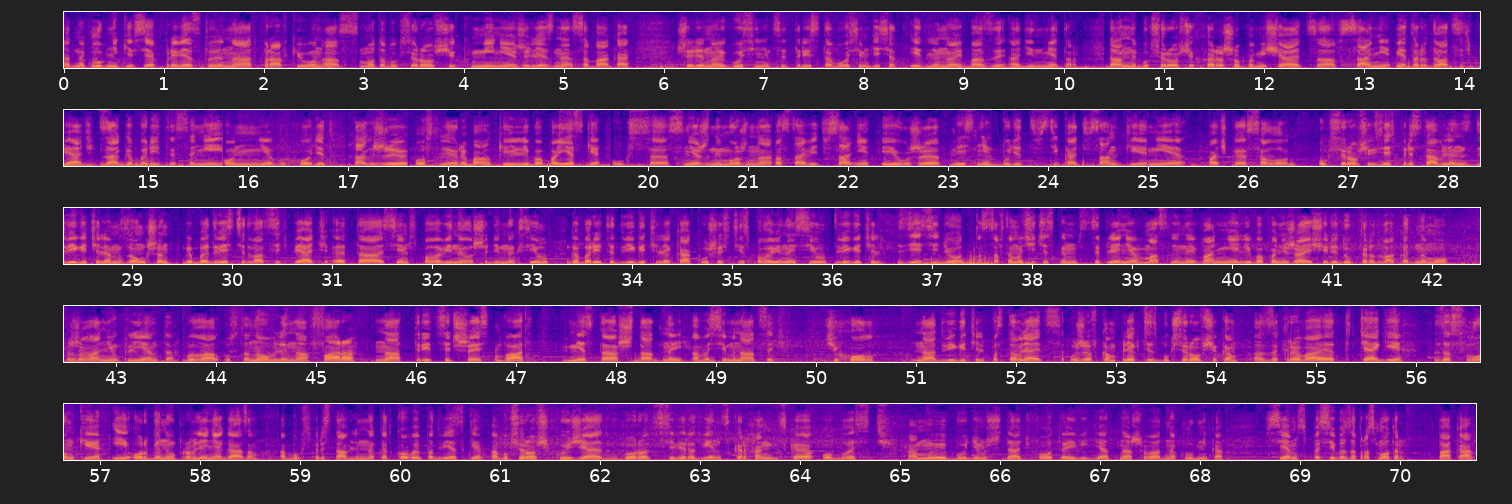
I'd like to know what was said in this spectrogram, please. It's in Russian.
Одноклубники, всех приветствую. На отправке у нас мотобуксировщик мини «Железная собака» шириной гусеницы 380 и длиной базы 1 метр. Данный буксировщик хорошо помещается в сани метр двадцать пять. За габариты саней он не выходит. Также после рыбалки либо поездки букс снежный можно поставить в сани и уже весь снег будет стекать в санки, не пачкая салон. Буксировщик здесь представлен с двигателем Zongshin GB225, это 7,5 лошадиных сил. Габариты двигателя как у 6,5 сил. Двигатель здесь идет с автоматическим сцеплением в масляной ванне, либо понижающий редуктор 2 к 1. По желанию клиента была установлена фара на 36 ватт вместо штатной на 18. Чехол на двигатель поставляется уже в комплекте с буксировщиком, закрывает тяги заслонки и органы управления газом. А букс представлен на катковой подвеске. А буксировщик уезжает в город Северодвинск, Архангельская область. А мы будем ждать фото и видео от нашего одноклубника. Всем спасибо за просмотр. Пока!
